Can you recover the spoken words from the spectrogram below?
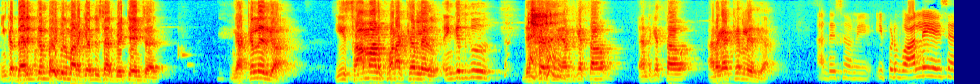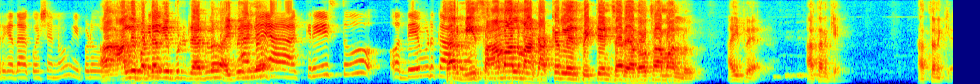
ఇంకా దరిద్రం బైబిల్ మనకి ఎందుకు సార్ పెట్టేయండి సార్? ఇంకా అక్కర్లేదుగా. ఈ సామాను కొనక్కర్లేదు. ఇంకెందుకు? డిస్కషన్ ఎంతకెత్తావు? ఎంతకెత్తావు? అడగక్కర్లేదుగా. అదే స్వామి ఇప్పుడు వాళ్ళే వేశారు కదా క్వశ్చన్ ఇప్పుడు వాళ్ళే ట్యాబ్లో? అయిపోయింది క్రీస్తు దేవుడు సార్ కాదు మీ సామాన్లు మాకు అక్కర్లేదు పెట్టేయండి సార్ ఏదో సామాన్లు. అయిపోయా. అతనికే. అతనికే.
